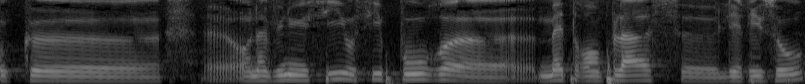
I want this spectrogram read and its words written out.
donc, euh, euh, on est venu ici aussi pour euh, mettre en place les réseaux.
